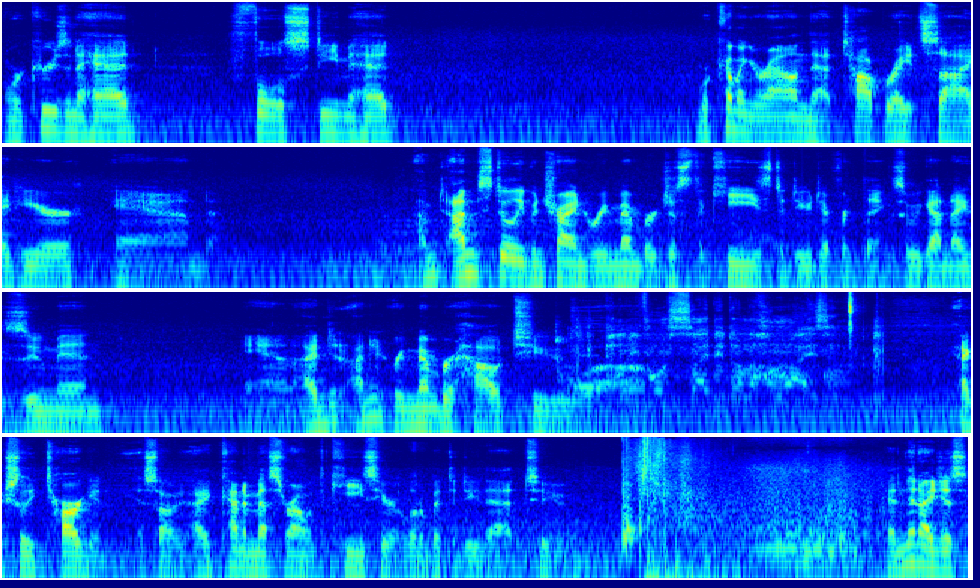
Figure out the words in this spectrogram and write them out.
We're cruising ahead, full steam ahead. We're coming around that top right side here, and I'm, I'm still even trying to remember just the keys to do different things. So we got a nice zoom in and I didn't I didn't remember how to uh, actually target. So I, I kind of mess around with the keys here a little bit to do that too. And then I just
